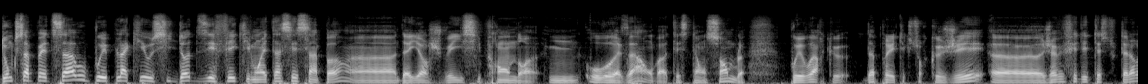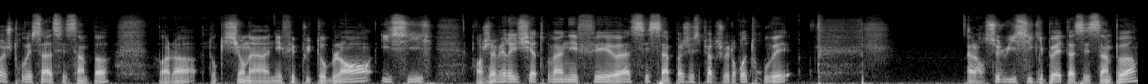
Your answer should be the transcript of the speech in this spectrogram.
Donc ça peut être ça, vous pouvez plaquer aussi d'autres effets qui vont être assez sympas. Euh, d'ailleurs, je vais ici prendre une, au hasard, on va tester ensemble. Vous pouvez voir que d'après les textures que j'ai, euh, j'avais fait des tests tout à l'heure et je trouvais ça assez sympa. Voilà, donc ici on a un effet plutôt blanc. Ici, alors j'avais réussi à trouver un effet euh, assez sympa, j'espère que je vais le retrouver. Alors celui-ci qui peut être assez sympa.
